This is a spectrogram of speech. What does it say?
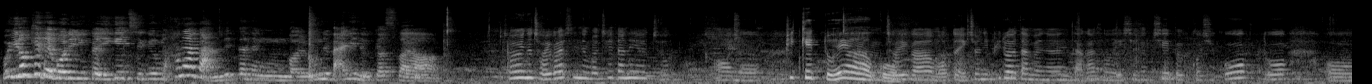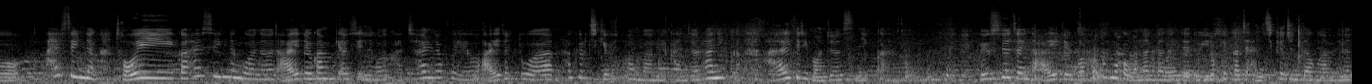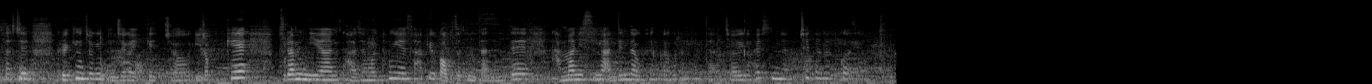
뭐 이렇게 돼버리니까 이게 지금 하나가 안 됐다는 걸 오늘 많이 느꼈어요. 저희는 저희가 할 수 있는 걸 최대한 해야죠. 어, 뭐 피켓도 해야 하고. 저희가 뭐 어떤 액션이 필요하다면은 나가서 액션을 취해볼 것이고 또 어, 할수 있는 저희가 할 수 있는 거는 아이들과 함께 할 수 있는 거는 같이 하려고 해요. 아이들 또한 학교를 지키고 싶은 마음이 간절하니까 아이들이 먼저였으니까요. 교육 수요자인 아이들과 학부모가 원한다는데도 이렇게까지 안 지켜준다고 하면은 사실 교육행정에 문제가 있겠죠. 이렇게 불합리한 과정을 통해서 학교가 없어진다는데 가만히 있으면 안 된다고 생각을 합니다. 저희가 할 수 있는 최대한 할 거예요.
